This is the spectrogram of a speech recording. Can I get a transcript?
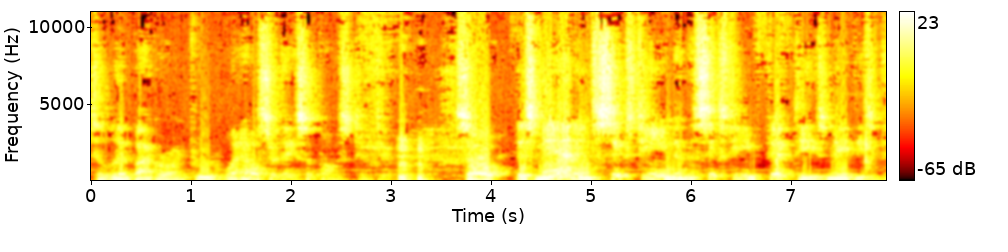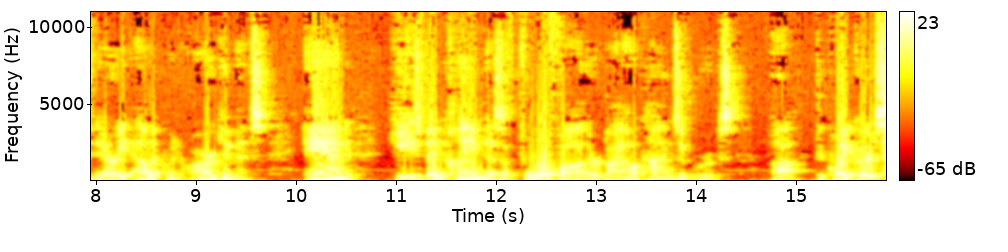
to live by growing food, what else are they supposed to do? so this man in 16 in the 1650s made these very eloquent arguments and he's been claimed as a forefather by all kinds of groups. Uh, the Quakers,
